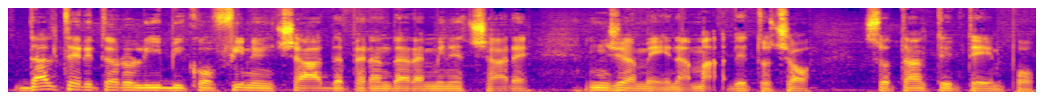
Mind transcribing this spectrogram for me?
dal territorio libico fino in Chad per andare a minacciare N'Djamena, ma detto ciò soltanto il tempo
